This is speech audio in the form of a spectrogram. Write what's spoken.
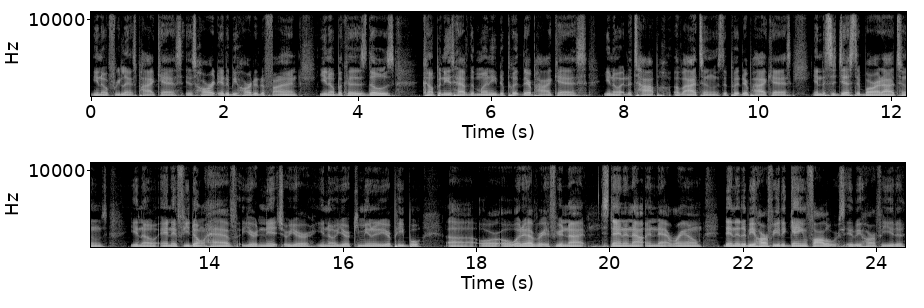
you know freelance podcast is hard it'll be harder to find you know because those companies have the money to put their podcast, you know, at the top of iTunes, to put their podcast in the suggested bar at iTunes, you know, and if you don't have your niche or your, you know, your community or people uh, or or whatever, if you're not standing out in that realm, then it'll be hard for you to gain followers. It'll be hard for you to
